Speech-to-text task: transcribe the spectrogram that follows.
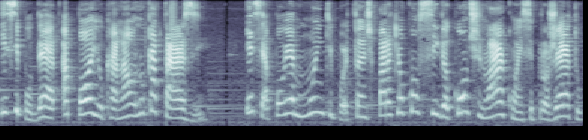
E se puder, apoie o canal no Catarse. Esse apoio é muito importante para que eu consiga continuar com esse projeto,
